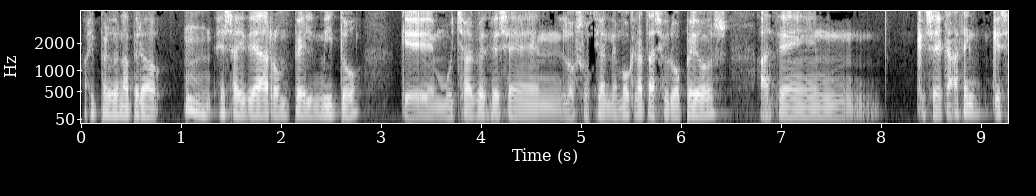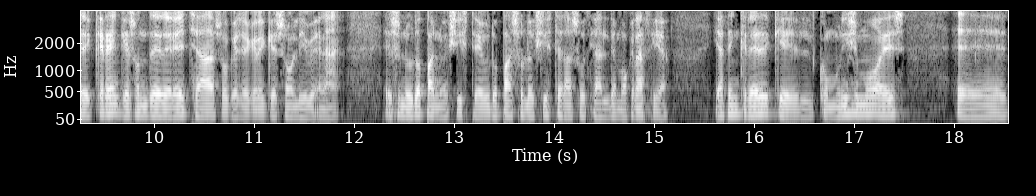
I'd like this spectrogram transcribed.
Ay, perdona, pero esa idea rompe el mito que muchas veces en los socialdemócratas europeos hacen que se hacen que se creen que son de derechas o que se creen que son liberales. Eso en Europa no existe. Europa solo existe la socialdemocracia y hacen creer que el comunismo es eh,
